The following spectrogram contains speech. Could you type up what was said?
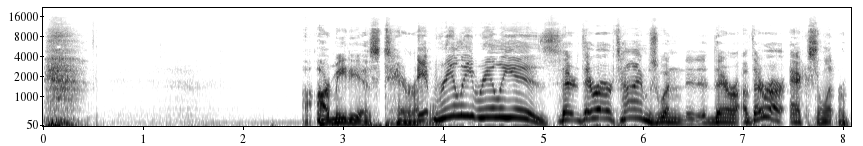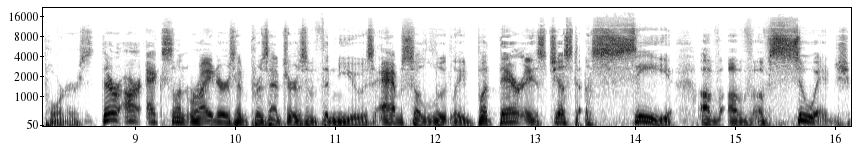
Our media is terrible. It really, really is. There, there are times when there, there are excellent reporters. There are excellent writers and presenters of the news, absolutely. But there is just a sea of, of, of sewage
